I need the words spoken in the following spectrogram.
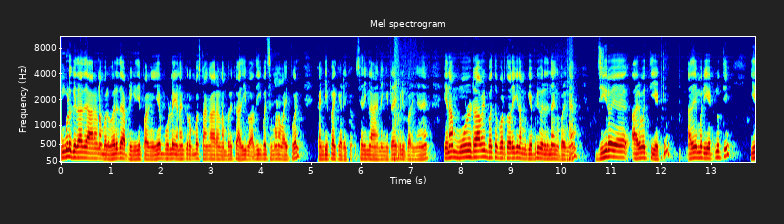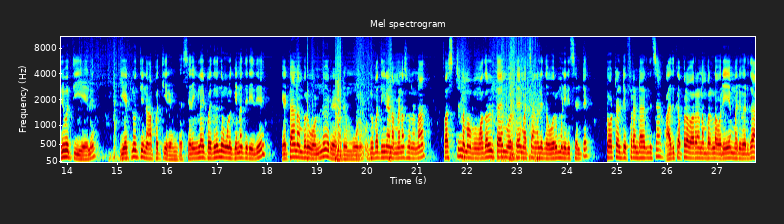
உங்களுக்கு ஏதாவது ஆறாம் நம்பர் வருது அப்படிங்கிறதே பாருங்கள் ஏ போர்டில் எனக்கு ரொம்ப ஸ்ட்ராங்காக ஆறாம் நம்பருக்கு அதிக அதிகபட்சமான வாய்ப்புகள் கண்டிப்பாக கிடைக்கும். சரிங்களா? நீங்கள் ட்ரை பண்ணி பாருங்கள் ஏன்னா மூணு ட்ராவையும் பத்து பொறுத்த வரைக்கும் நமக்கு எப்படி வருதுன்னா பாருங்கள் ஜீரோ அறுபத்தி எட்டு அதே மாதிரி எட்நூற்றி இருபத்தி ஏழு எட்நூற்றி நாற்பத்தி ரெண்டு. சரிங்களா? இப்போ இதுலேருந்து உங்களுக்கு என்ன தெரியுது? எட்டாம் நம்பர் ஒன்று ரெண்டு மூணு. இப்போ பார்த்தீங்கன்னா நம்ம என்ன சொல்லணும்னா ஃபஸ்ட்டு நம்ம முதல் டைம் ஒரு டைம் வச்சாங்களே இந்த ஒரு மணி ரிசல்ட்டு டோட்டல் டிஃப்ரெண்ட்டாக இருந்துச்சா? அதுக்கப்புறம் வர நம்பர்லாம் ஒரே மாதிரி வருதா?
